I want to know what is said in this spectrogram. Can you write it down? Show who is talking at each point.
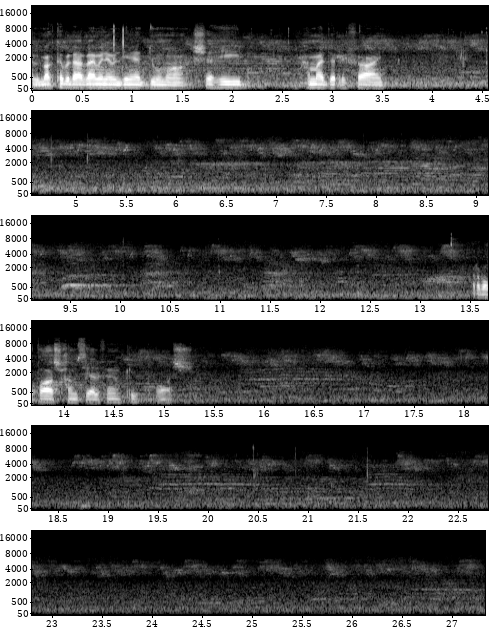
Speaker 1: المكتب الإعلامي لمدينة دوما الشهيد محمد الرفاعي. أربعتاش خمسة ألفين وثلاثة عشر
